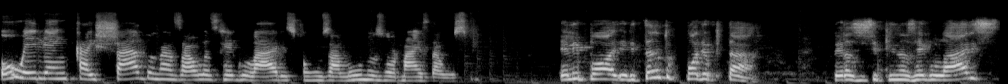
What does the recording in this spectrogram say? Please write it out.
ou ele é encaixado nas aulas regulares com os alunos normais da USP? Ele pode, ele tanto pode optar pelas disciplinas regulares,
